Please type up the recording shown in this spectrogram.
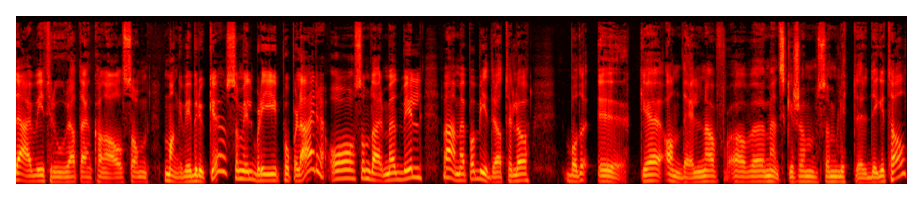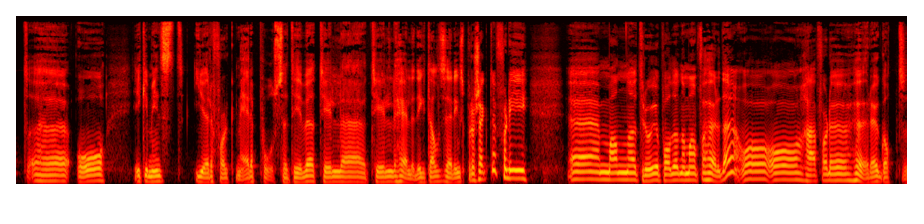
det er, vi tror at det er en kanal som mange vil bruke, som vil bli populær, og som dermed vil være med på å bidra til å både øke andelen av, av mennesker som, som, lytter digitalt, og ikke minst gjøre folk mer positive til, til hele digitaliseringsprosjektet. Fordi eh, man tror jo på det når man får høre det, og, og her får du høre godt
